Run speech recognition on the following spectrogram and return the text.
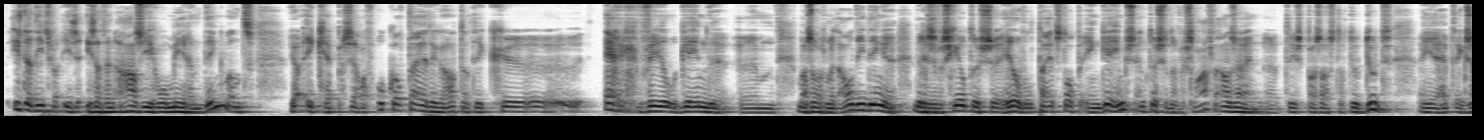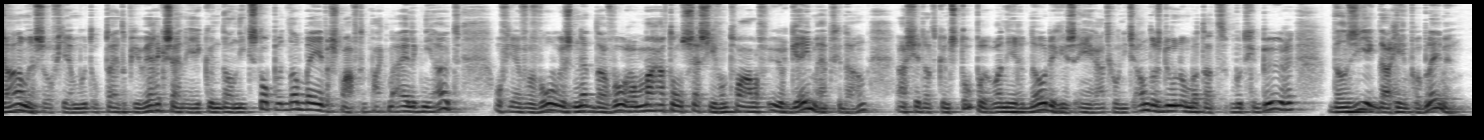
Is dat, iets, is, is dat in Azië gewoon meer een ding? Want ja, ik heb zelf ook al tijden gehad dat ik erg veel gamede. Um, maar zoals met al die dingen, er is een verschil tussen heel veel tijd stoppen in games en tussen er verslaafd aan zijn. het is pas als dat het doet en je hebt examens of je moet op tijd op je werk zijn en je kunt dan niet stoppen, dan ben je verslaafd. Het maakt me eigenlijk niet uit of jij vervolgens net daarvoor een marathonsessie van 12 uur game hebt gedaan. Als je dat kunt stoppen wanneer het nodig is en je gaat gewoon iets anders doen omdat dat moet gebeuren, dan zie ik daar geen probleem in.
